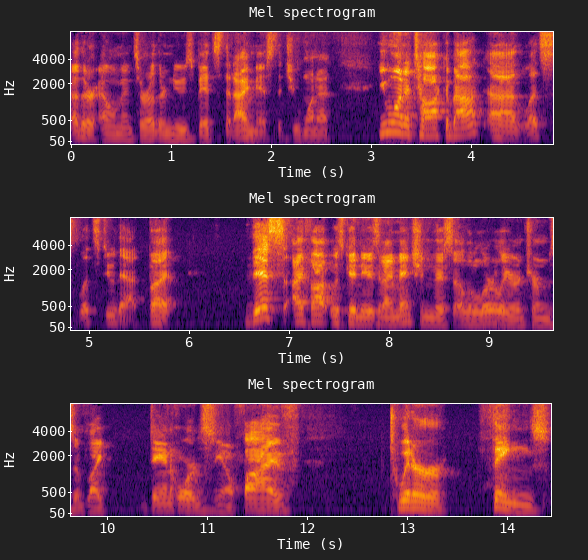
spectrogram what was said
other elements or other news bits that I missed that you want to you want to talk about, uh, let's let's do that. But this I thought was good news, and I mentioned this a little earlier in terms of like Dan Hoard's, you know, five Twitter things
